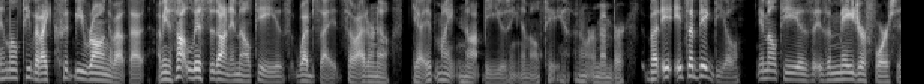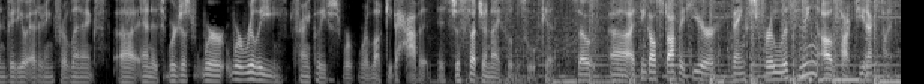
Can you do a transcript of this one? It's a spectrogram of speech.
MLT, but I could be wrong about that. I mean, it's not listed on MLT's website, so I don't know. Yeah, it might not be using MLT. I don't remember. But it, it's a big deal. MLT is is a major force in video editing for Linux, uh, and it's we're just we're we're really frankly just we're, we're lucky to have it. It's just such a nice little toolkit. So uh, I think I'll stop it here. Thanks for listening. I'll talk to you next time.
